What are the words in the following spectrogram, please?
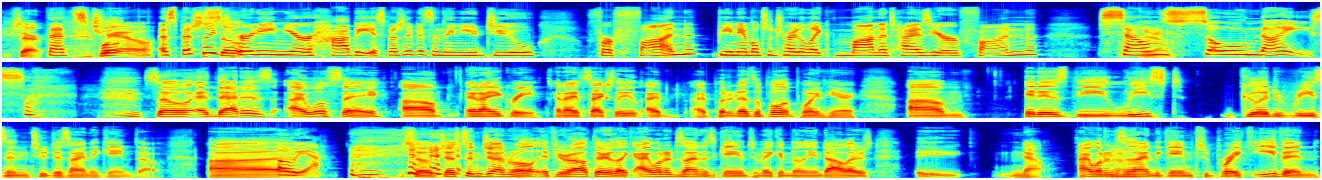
Sure. That's true. Well, especially so- turning your hobby, especially if it's something you do for fun, being able to try to like monetize your fun sounds Yeah. so nice. So, and that is, I will say, um, and I agree, and it's actually, I, I put it as a bullet point here. Um, it is the least good reason to design a game, though. Uh, oh yeah. so, just in general, if you're out there like, I want to design this game to make a million dollars, eh, no, I want to No. design a game to break even.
